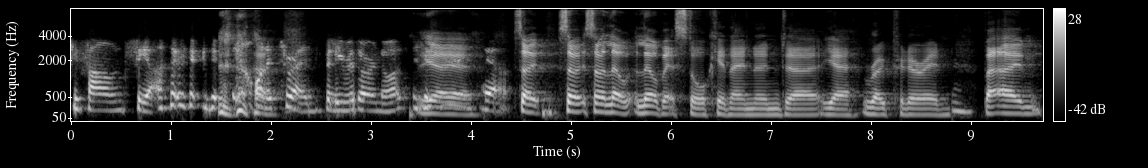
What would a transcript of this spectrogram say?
she found Sia on a thread, believe it or not. Yeah, yeah. yeah. So, so, so a little, a little bit of stalking then, and uh, yeah, roping her in. Mm. But um,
